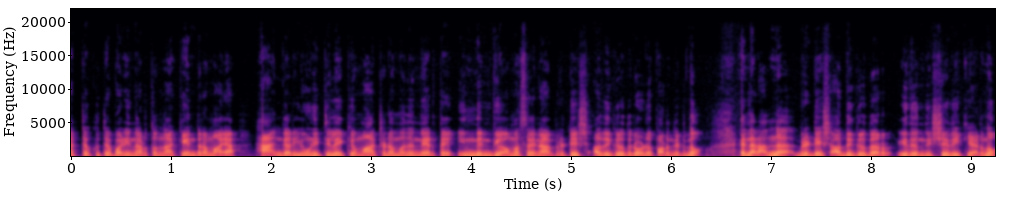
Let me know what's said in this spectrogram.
അറ്റകുറ്റപ്പണി നടത്തുന്ന കേന്ദ്രമായ ഹാങ്കർ യൂണിറ്റിലേക്ക് മാറ്റണമെന്ന് നേരത്തെ ഇന്ത്യൻ വ്യോമസേന ബ്രിട്ടീഷ് അധികൃതരോട് പറഞ്ഞിരുന്നു. എന്നാൽ അന്ന് ബ്രിട്ടീഷ് അധികൃതർ ഇത് നിഷേധിക്കുകയായിരുന്നു.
